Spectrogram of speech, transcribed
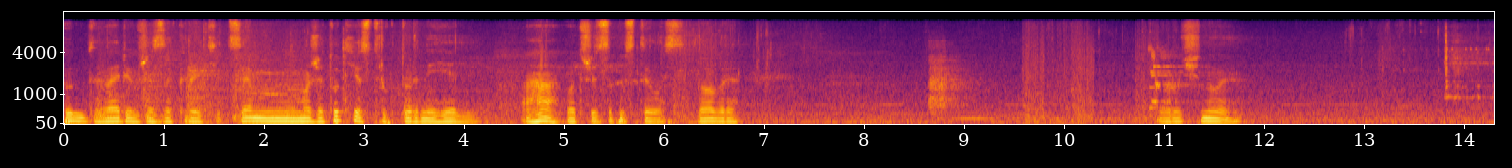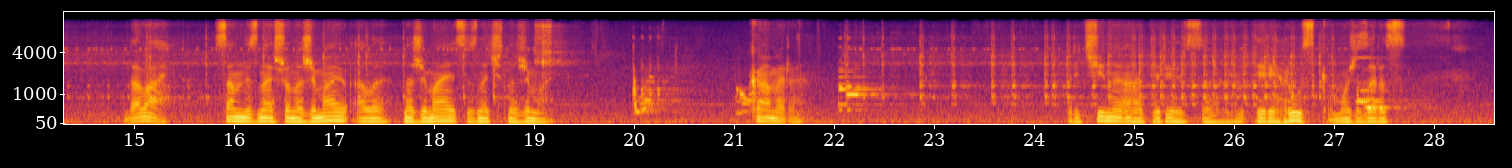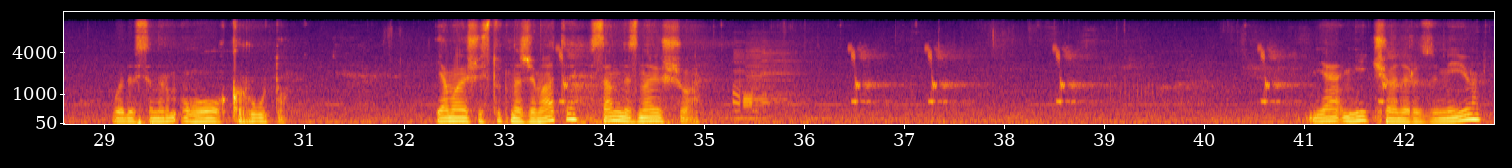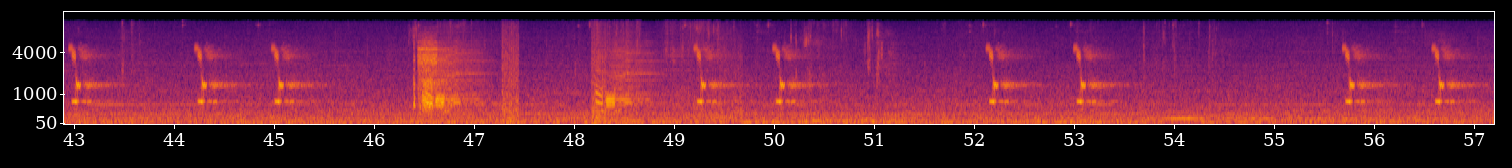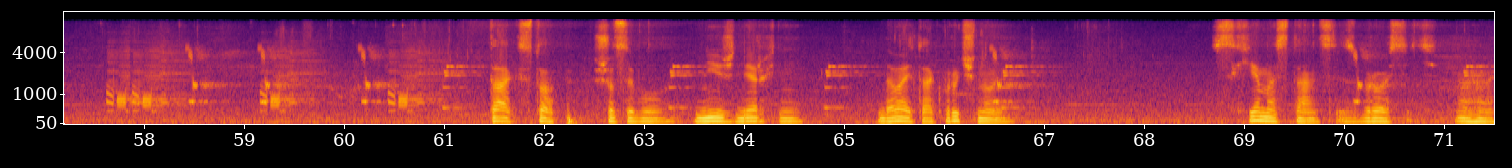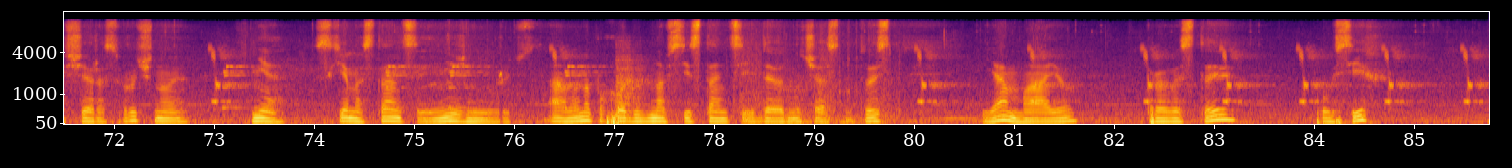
Тут двері вже закриті. Це може тут є структурний гелій? Ага, от щось запустилось. Добре. Вручную. Давай. Сам не знаю, що нажимаю, але нажимається, значить нажимаю. Камера. Причина. А, перегрузка. Може зараз буде все нормально. О, круто. Я маю щось тут нажимати, сам не знаю що. Я нічого не розумію. Так, стоп. Що це було? Ніжній, верхній. Давай так, вручную. Схема станції збросить. Ага, ще раз, вручную. Ні, схема станції, нижній вруч. А, воно походу на всі станції йде одночасно. Тобто я маю провести по всіх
